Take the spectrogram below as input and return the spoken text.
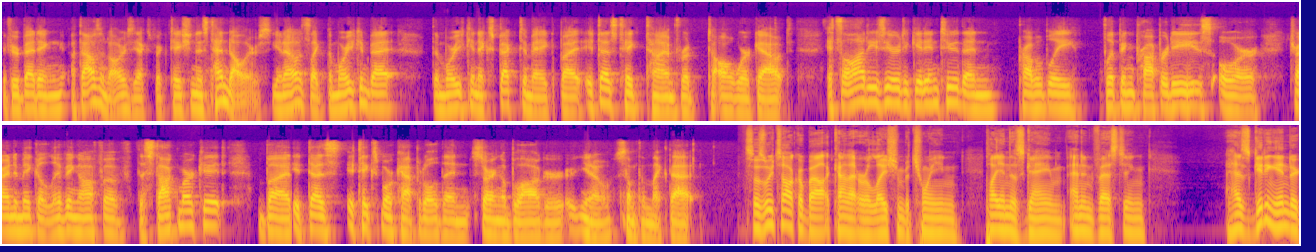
If you're betting $1000 the expectation is $10 you know? It's like the more you can bet the more you can expect to make but it does take time for it to all work out. It's a lot easier to get into than probably flipping properties or trying to make a living off of the stock market but it does it takes more capital than starting a blog or you know something like that. So as we talk about kind of that relation between playing this game and investing has getting into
